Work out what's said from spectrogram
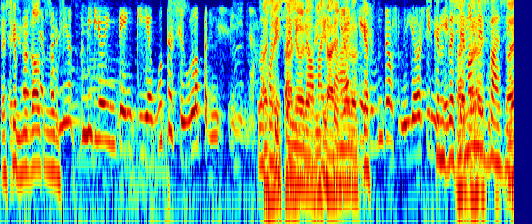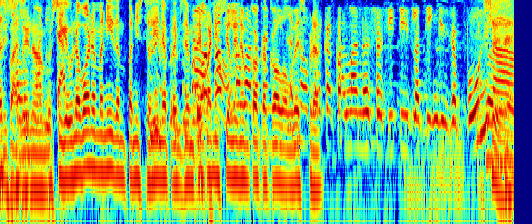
És que- nosaltres per mi el millor invent que hi ha hagut ha sigut la penicil·lina. La Ah, sí, senyora, home, sí, senyora. Que és un dels millors És que ens deixem el més bàsic. És bàsic. O sigui, una bona amanida amb penicil·lina, per exemple. I penicil·lina amb Coca-Cola al vespre. No, perquè quan la necessitis la tinguis a punt. Sí, Clar.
